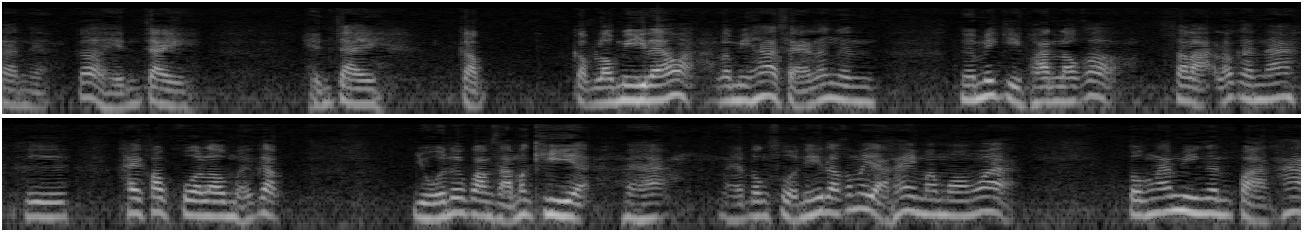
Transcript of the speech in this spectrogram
กันเนี่ย ก็เห็นใจเห็นใจกับกับเรามีแล้วอะ่ะ เรามีห้าแสนแล้วเงิน เงินไม่กี่พันเราก็สละแล้วกันนะ คือ ให้ครอบครัวเราเหมือนกับอยู่ด้วยความสามัคคีอะนะฮะตรงส่วนนี้เราก็ไม่อยากให้มามองว่า ตรงนั้นมีเงินฝากห้า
